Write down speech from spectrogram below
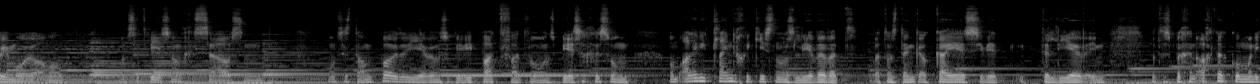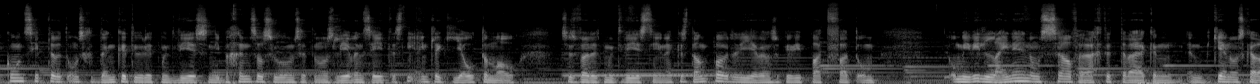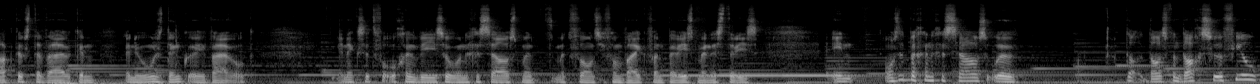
Goeiemôre almal. Ons sit hier so in gesels en ons is dankbaar dat die Here ons op hierdie pad vat waar ons besig is om om al die klein goedjies in ons lewe wat wat ons dink oukei is, jy weet, te leef en dat ons begin agterkom met die konsepte wat ons gedink het hoe dit moet wees en die beginsels hoe ons dit in ons lewens het, is nie eintlik heeltemal soos wat dit moet wees nie. En ek is dankbaar dat die Here ons op hierdie pad vat om om hierdie lyne in onsself reg te trek en 'n bietjie in ons karakters te werk en in hoe ons dink oor die wêreld. En ek sit ver oggend weer hierso in gesels met met Fransie van Wyk van Paris Ministries. En ons het begin gesels oor daar's da vandag soveel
